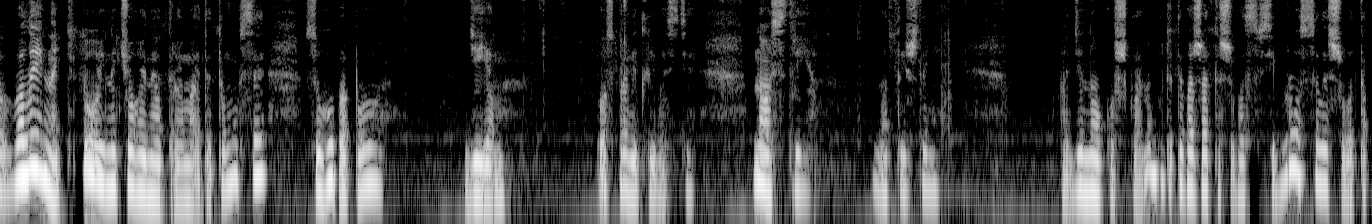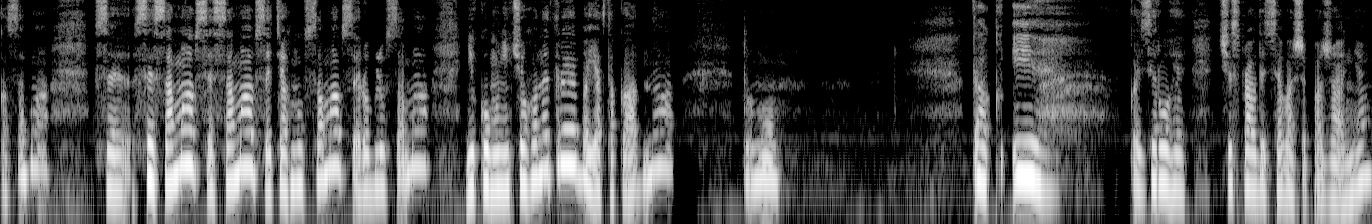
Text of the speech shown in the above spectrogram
валинити, то і нічого не отримаєте. Тому все сугубо по діям, по справедливості. Настрій на тиждень. Одинокушка. Ну, будете вважати, що вас всі бросили, що ви така сама, все, все сама, все сама, все тягну сама, все роблю сама, нікому нічого не треба, я така одна. Тому. Так, і козіроги, чи справдиться ваше бажання?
